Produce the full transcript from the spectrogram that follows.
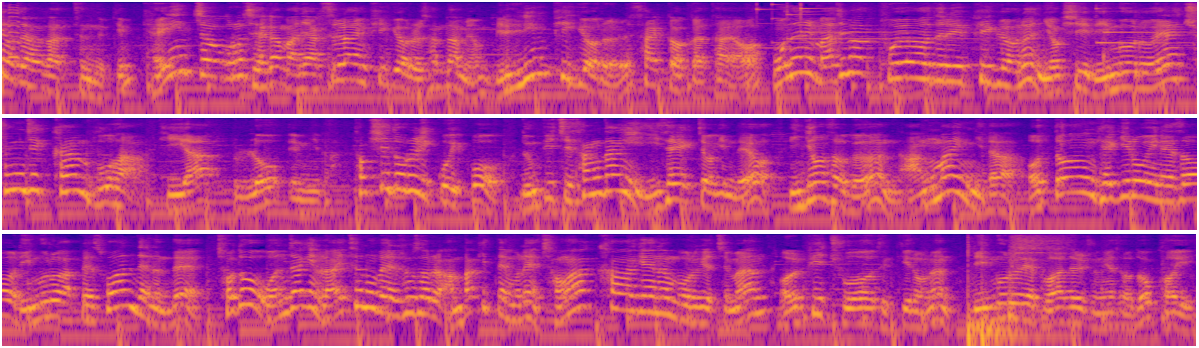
여자 같은 느낌? 개인적으로 제가 만약 슬라임 피규어를 산다면 밀림 피규어를 살 것 같아요. 오늘 마지막 보여드릴 피규어는 역시 리무르의 충직한 부하 디아블로입니다. 턱시도를 입고 있고 눈빛이 상당히 이색적인데요. 이 녀석은 악마입니다. 어떤 계기로 인해서 리무르 앞에 소환되는데 저도 원작인 라이트 노벨 소설을 안 봤기 때문에 정확하게는 모르겠지만 얼핏 주워 듣기로는 리무르의 부하들 중에서도 거의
